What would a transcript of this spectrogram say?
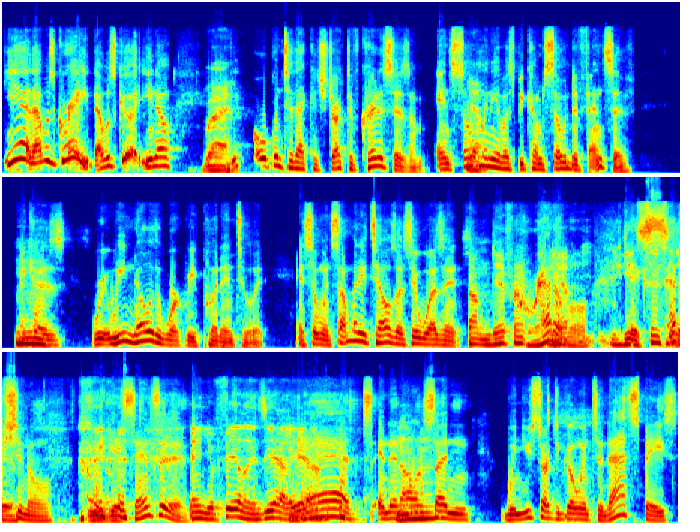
yeah, that was great. That was good. You know, right. open to that constructive criticism. And so yeah. many of us become so defensive because mm. We, we know the work we put into it. And so when somebody tells us it wasn't something different, incredible, yeah, you get exceptional, we get sensitive. and your feelings, yeah, yeah. Yes. And then mm-hmm. all of a mm-hmm. sudden, when you start to go into that space,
